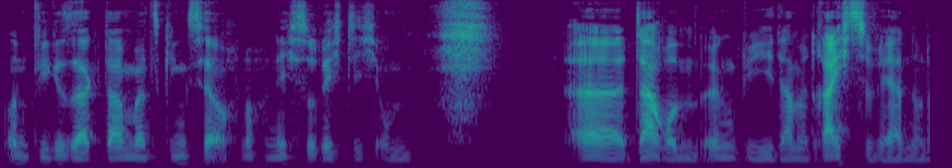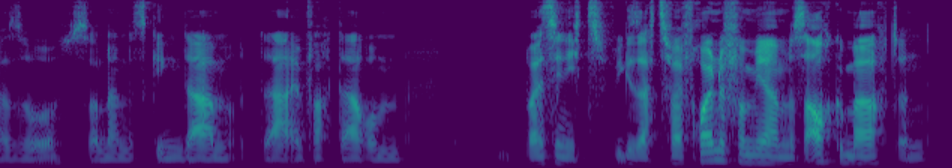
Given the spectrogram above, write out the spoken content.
Und wie gesagt, damals ging es ja auch noch nicht so richtig um äh, darum, irgendwie damit reich zu werden oder so, sondern es ging da, da einfach darum, weiß ich nicht, wie gesagt, zwei Freunde von mir haben das auch gemacht und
